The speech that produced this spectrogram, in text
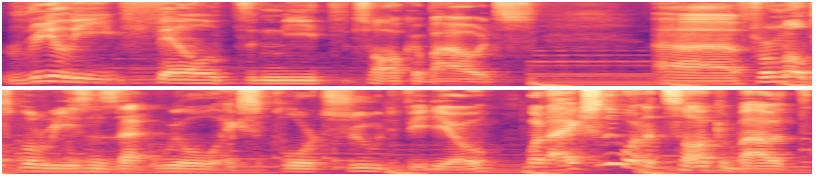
really felt the need to talk about uh, for multiple reasons that we'll explore through the video. What I actually want to talk about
